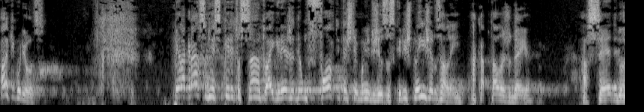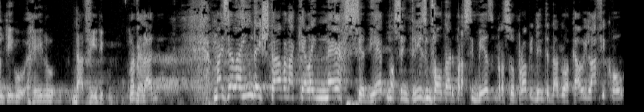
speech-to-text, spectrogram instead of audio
Olha que curioso. Pela graça do Espírito Santo, a igreja deu um forte testemunho de Jesus Cristo em Jerusalém, a capital da Judéia, a sede do antigo reino davídico. Não é verdade? Mas ela ainda estava naquela inércia de etnocentrismo voltado para si mesmo, para sua própria identidade local, e lá ficou.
